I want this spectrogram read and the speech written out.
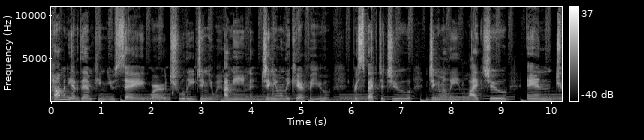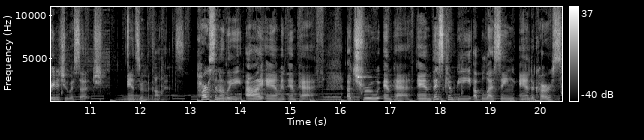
how many of them can you say were truly genuine? I mean, genuinely cared for you, respected you, genuinely liked you, and treated you as such? Answer in the comments. Personally, I am an empath, a true empath, and this can be a blessing and a curse.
